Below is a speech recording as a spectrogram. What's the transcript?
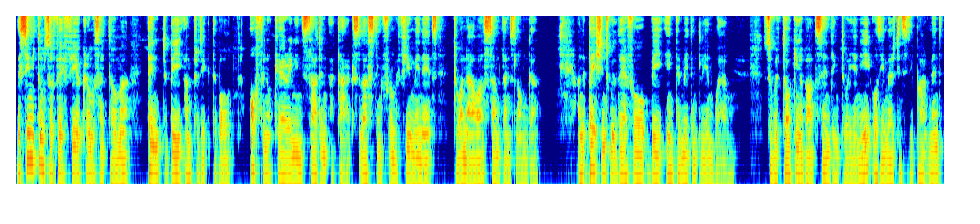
The symptoms of a pheochromocytoma tend to be unpredictable, often occurring in sudden attacks lasting from a few minutes to an hour, sometimes longer. And the patient will therefore be intermittently unwell. So we're talking about sending to A&E or the emergency department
